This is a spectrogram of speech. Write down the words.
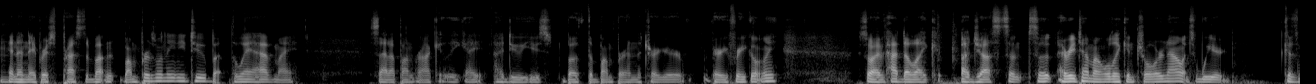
and then Mhm. they press press the button, bumpers when they need to. But the way I have my setup on Rocket League, I, I do use both the bumper and the trigger very frequently. So I've had to like adjust. So, so every time I hold a controller now, it's weird because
